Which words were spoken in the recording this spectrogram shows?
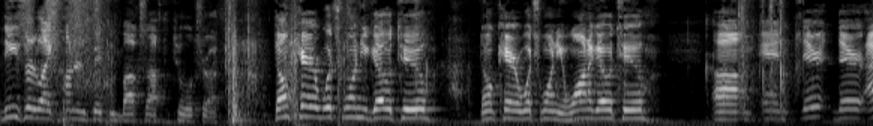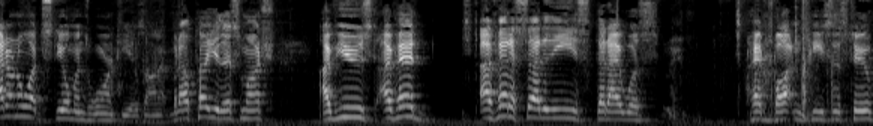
these are like 150 bucks off the tool truck. Don't care which one you go to. Don't care which one you want to go to. Um, and there, there, I don't know what Steelman's warranty is on it, but I'll tell you this much: I've used, I've had, I've had a set of these that I was had bought in pieces to,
